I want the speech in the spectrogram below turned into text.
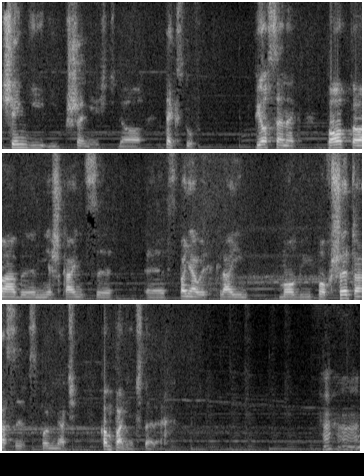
księgi i przenieść do tekstów piosenek po to, aby mieszkańcy e, wspaniałych krain mogli po wsze czasy wspominać kompanię czterech. Aha.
